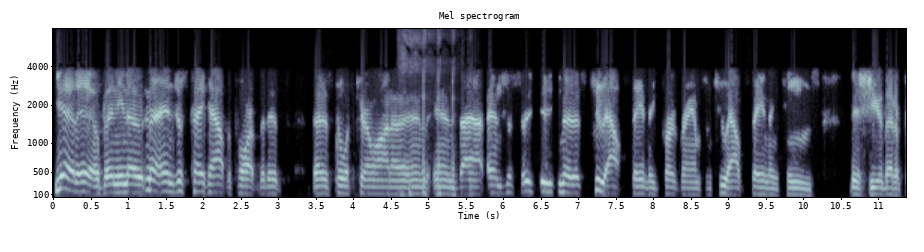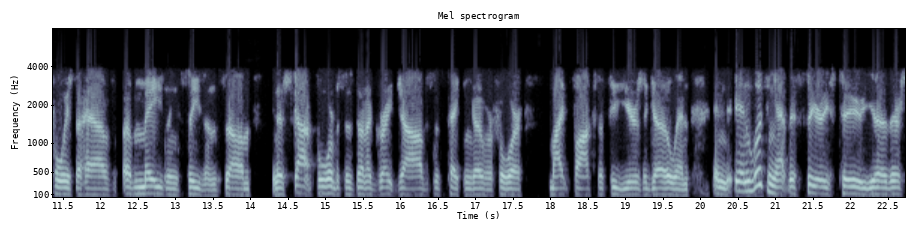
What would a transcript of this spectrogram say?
Yeah, it is. And, you know, and just take out the part that it's that is North Carolina and, and that, and just, you know, there's two outstanding programs and two outstanding teams this year that are poised to have amazing seasons. Um, you know, Scott Forbes has done a great job since taking over for Mike Fox a few years ago. And, and, and looking at this series too, you know, there's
